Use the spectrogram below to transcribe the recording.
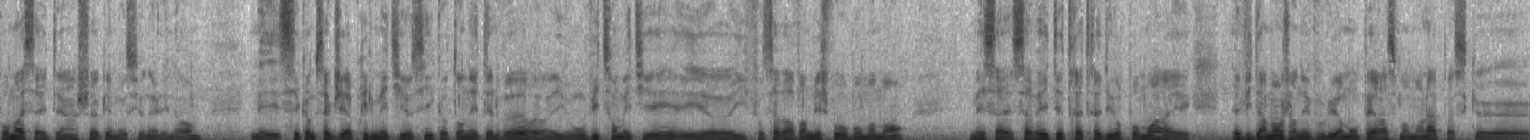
pour moi, ça a été un choc émotionnel énorme. Mais c'est comme ça que j'ai appris le métier aussi. Quand on est éleveur, euh, on vit de son métier et euh, il faut savoir vendre les chevaux au bon moment. Mais ça, ça avait été très très dur pour moi et évidemment j'en ai voulu à mon père à ce moment-là parce que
